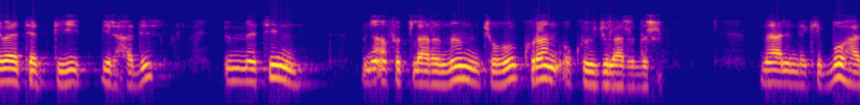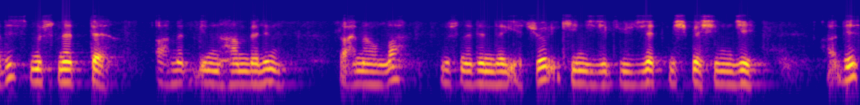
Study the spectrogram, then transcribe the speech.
rivayet ettiği bir hadis. Ümmetin münafıklarının çoğu Kur'an okuyucularıdır. Mealindeki bu hadis müsnette Ahmet bin Hanbel'in rahmetullah müsnedinde geçiyor. İkinci cilt 175. hadis.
